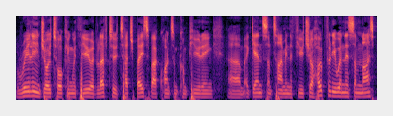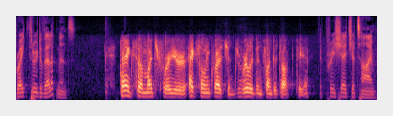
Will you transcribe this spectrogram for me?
Really enjoy talking with you. I'd love to touch base about quantum computing um, again sometime in the future, hopefully, when there's some nice breakthrough developments. Thanks so much for your excellent questions. It's really been fun to talk to you. Appreciate your time.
